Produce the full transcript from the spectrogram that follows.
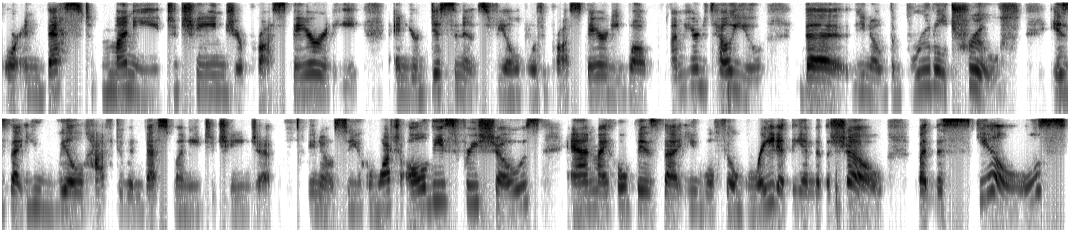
or invest money to change your prosperity and your dissonance field with prosperity. Well i'm here to tell you the you know the brutal truth is that you will have to invest money to change it. You know so you can watch all these free shows and my hope is that you will feel great at the end of the show. But the skills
